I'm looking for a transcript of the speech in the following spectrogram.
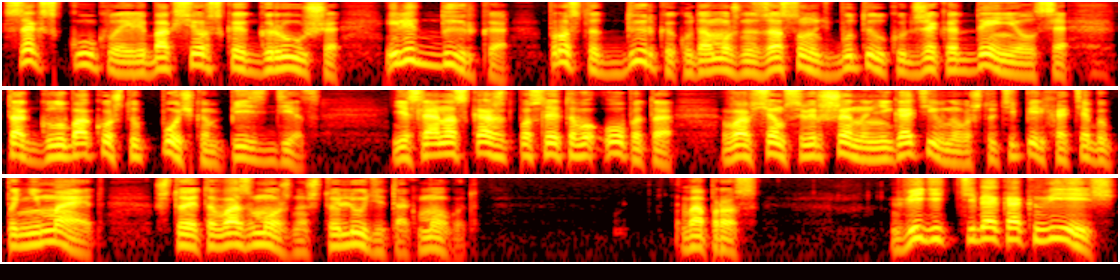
секс-кукла или боксерская груша, или дырка, просто дырка, куда можно засунуть бутылку Джека Дэниелса так глубоко, что почкам пиздец. Если она скажет после этого опыта во всем совершенно негативного, что теперь хотя бы понимает, что это возможно, что люди так могут. Вопрос видеть тебя как вещь,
